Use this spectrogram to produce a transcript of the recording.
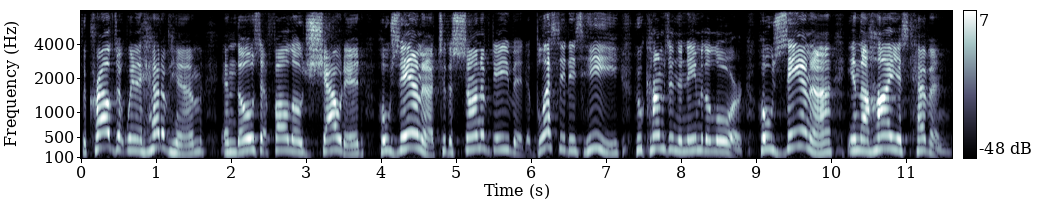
The crowds that went ahead of him and those that followed shouted, Hosanna to the Son of David! Blessed is he who comes in the name of the Lord! Hosanna in the highest heaven!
